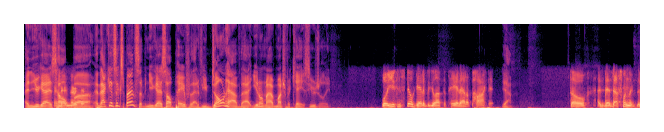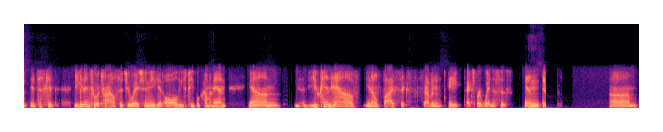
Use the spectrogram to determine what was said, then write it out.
and you guys help, and uh, and that gets expensive, and you guys help pay for that. If you don't have that, you don't have much of a case usually. Well, you can still get it, but you'll have to pay it out of pocket. Yeah, So uh, that, that's when the, it just get you get into a trial situation. You get all these people coming in, and you can have you know five, six, seven, eight expert witnesses in different um,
